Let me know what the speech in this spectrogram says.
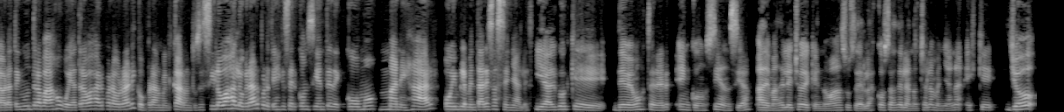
ahora tengo un trabajo, voy a trabajar para ahorrar y comprarme el carro. Entonces sí lo vas a lograr, pero tienes que ser consciente de cómo manejar o implementar esas señales. Y algo que debemos tener en conciencia, además del hecho de que no van a suceder las cosas de la noche a la mañana, es que yo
